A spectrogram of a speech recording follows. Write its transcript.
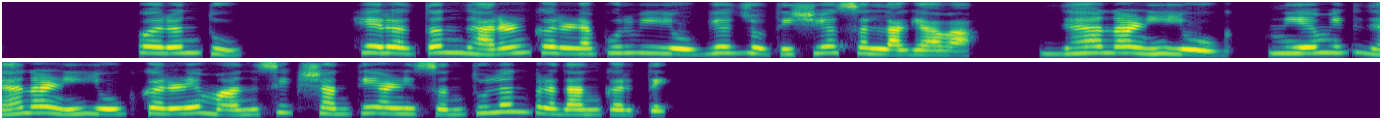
परंतु हे रतन धारण करण्यापूर्वी योग्य ज्योतिषीय सल्ला घ्यावा. ध्यान आणि योग. नियमित ध्यान आणि योग करणे मानसिक शांती आणि संतुलन प्रदान करते.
